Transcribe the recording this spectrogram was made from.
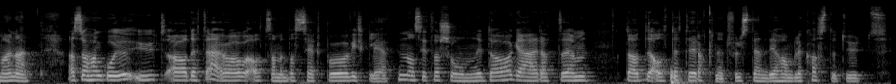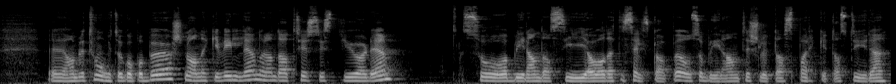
Nei, nei. Altså, han går jo ut av Dette er jo alt sammen basert på virkeligheten, og situasjonen i dag er at um, da alt dette raknet fullstendig, han ble kastet ut uh, Han ble tvunget til å gå på børs, noe han ikke ville. Når han da til sist gjør det, så blir han da CEO av dette selskapet, og så blir han til slutt da sparket av styret.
